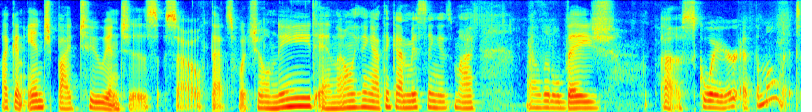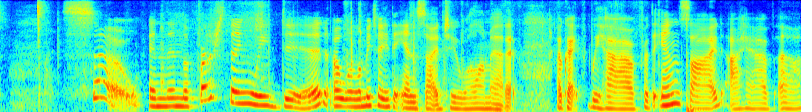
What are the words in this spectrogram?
like an inch by two inches. So that's what you'll need. And the only thing I think I'm missing is my, my little beige uh, square at the moment. So, and then the first thing we did, oh, well, let me tell you the inside too while I'm at it. Okay, we have, for the inside, I have uh,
